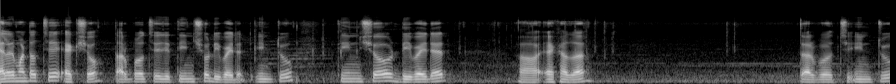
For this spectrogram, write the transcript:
এল এর মানটা হচ্ছে একশো, তারপর হচ্ছে যে তিনশো ডিভাইডেড ইন্টু তিনশো ডিভাইডেড এক হাজার। তারপর হচ্ছে ইন্টু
